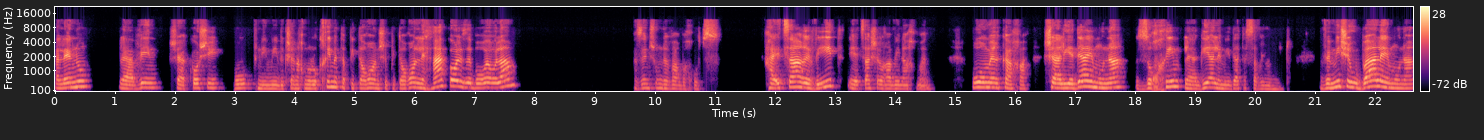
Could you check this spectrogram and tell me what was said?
עלינו להבין שהקושי הוא פנימי, וכשאנחנו לוקחים את הפתרון, שפתרון להכל זה בורא עולם, אז אין שום דבר בחוץ. העצה הרביעית היא עצה של רבי נחמן. הוא אומר ככה, שעל ידי האמונה זוכים להגיע למידת הסבלנות. ומי שהוא בעל האמונה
